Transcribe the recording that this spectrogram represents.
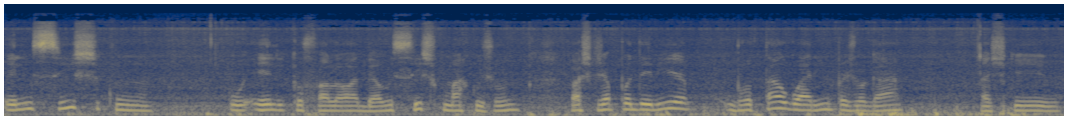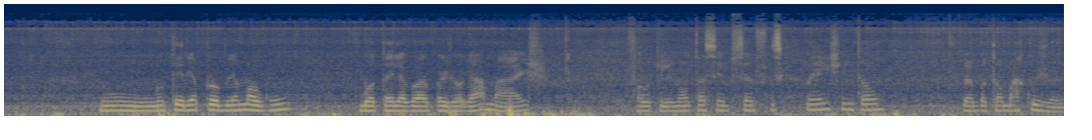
Ele insiste com o ele que eu falo é o Abel insiste com o Marco Júnior. Eu acho que já poderia botar o Guarim para jogar. Acho que não, não teria problema algum botar ele agora para jogar, mas falou que ele não está 100% fisicamente, então vai botar o Marco Júnior.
